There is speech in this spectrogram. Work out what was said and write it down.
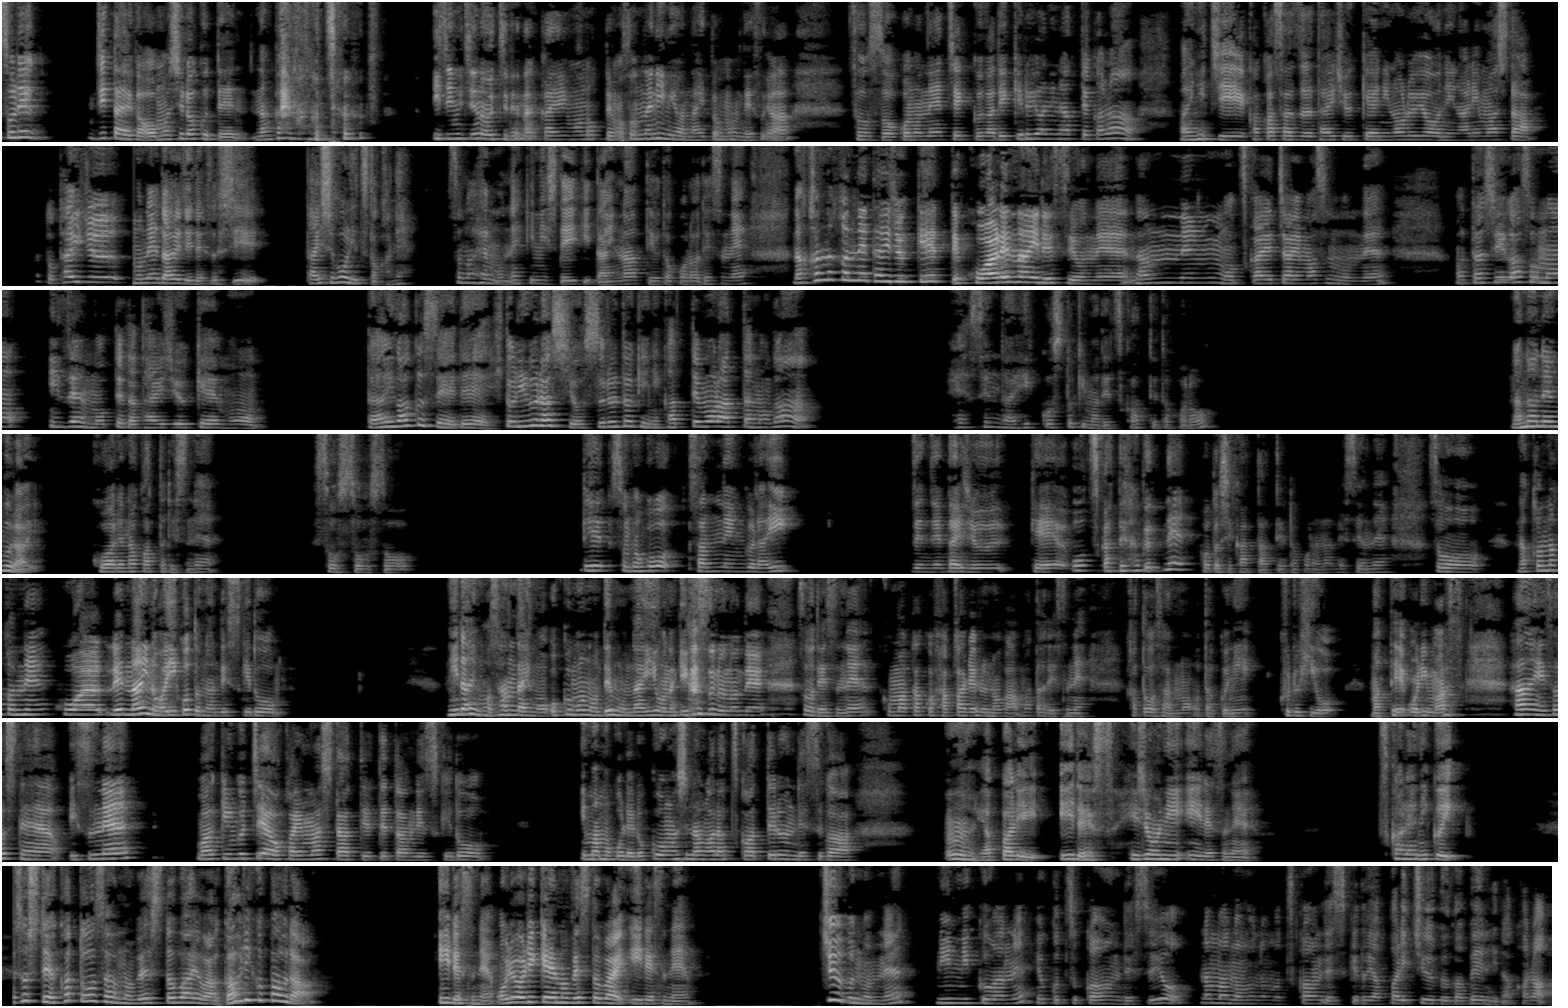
それ自体が面白くて何回も乗っちゃう。一日のうちで何回も乗ってもそんなに意味はないと思うんですが、そうそう、このね、チェックができるようになってから、毎日欠かさず体重計に乗るようになりました。あと体重もね、大事ですし、体脂肪率とかね、その辺もね、気にしていきたいなっていうところですね。なかなかね、体重計って壊れないですよね。何年も使えちゃいますもんね。私がその、以前持ってた体重計も、大学生で一人暮らしをするときに買ってもらったのが、え、仙台引っ越す時まで使ってたから ?7 年ぐらい壊れなかったですね。そうそうそう。で、その後3年ぐらい全然体重計を使ってなくて、今年買ったっていうところなんですよね。そう。なかなかね、壊れないのはいいことなんですけど、2台も3台も置くものでもないような気がするので、そうですね。細かく測れるのがまたですね、加藤さんのお宅に来る日を待っております。はい。そして、椅子ね、ワーキングチェアを買いましたって言ってたんですけど、今もこれ録音しながら使ってるんですが、うん、やっぱりいいです。非常にいいですね。疲れにくい。そして、加藤さんのベストバイはガーリックパウダー。いいですね。お料理系のベストバイいいですね。チューブのね、ニンニクはね、よく使うんですよ。生のものも使うんですけど、やっぱりチューブが便利だから。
